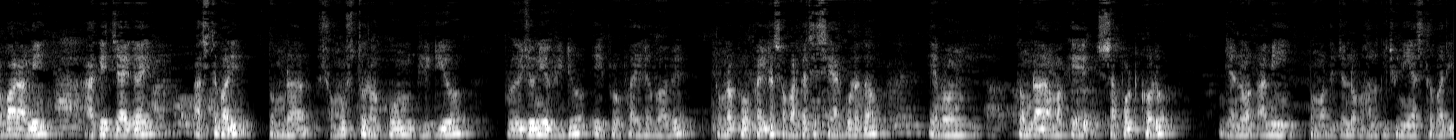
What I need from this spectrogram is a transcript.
আবার আমি আগের জায়গায় আসতে পারি। তোমরা সমস্ত রকম ভিডিও, প্রয়োজনীয় ভিডিও এই প্রোফাইলে পাবে। তোমরা প্রোফাইলটা সবার কাছে শেয়ার করে দাও এবং তোমরা আমাকে সাপোর্ট করো যেন আমি তোমাদের জন্য ভালো কিছু নিয়ে আসতে পারি।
